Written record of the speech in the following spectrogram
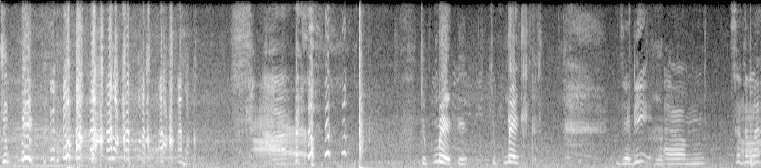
cepik cepik Jadi em, setelah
